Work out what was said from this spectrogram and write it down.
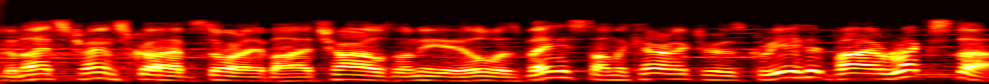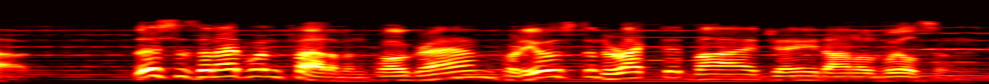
Tonight's transcribed story by Charles O'Neill was based on the characters created by Rex Stout. This is an Edwin Fadiman program, produced and directed by J. Donald Wilson.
